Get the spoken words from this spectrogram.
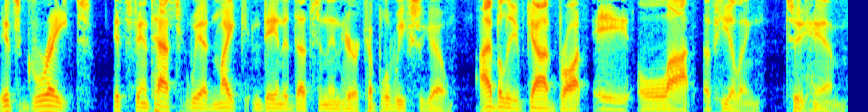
It's great. It's fantastic. We had Mike and Dana Dutson in here a couple of weeks ago. I believe God brought a lot of healing to him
